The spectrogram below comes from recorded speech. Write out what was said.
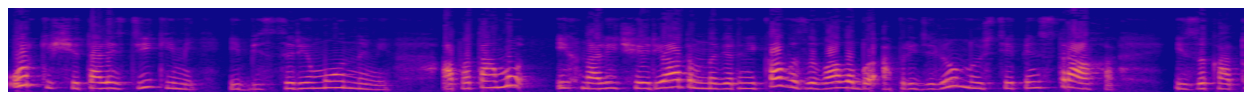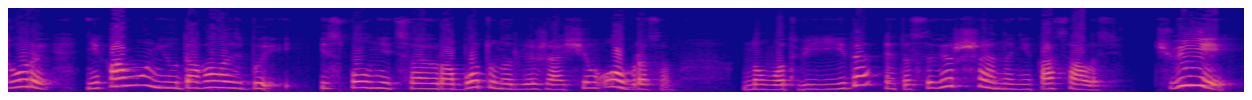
Орки считались дикими и бесцеремонными – а потому их наличие рядом наверняка вызывало бы определенную степень страха, из-за которой никому не удавалось бы исполнить свою работу надлежащим образом. Но вот Виида это совершенно не касалось. «Чви!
